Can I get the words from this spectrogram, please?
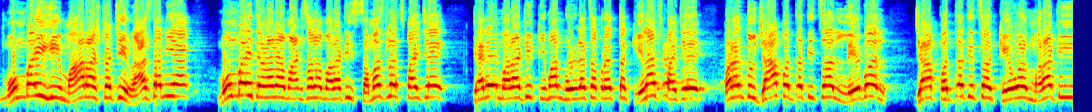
मुंबई ही महाराष्ट्राची राजधानी आहे. मुंबईत येणाऱ्या माणसाला मराठी समजलंच पाहिजे. त्याने मराठी किमान बोलण्याचा प्रयत्न केलाच पाहिजे. परंतु ज्या पद्धतीचं लेबल ज्या पद्धतीचं केवळ मराठी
